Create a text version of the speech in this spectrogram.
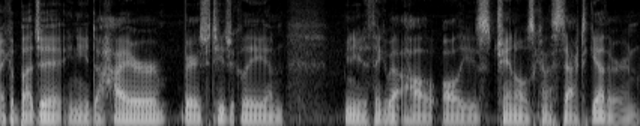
make a budget, you need to hire very strategically and you need to think about how all these channels kind of stack together and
